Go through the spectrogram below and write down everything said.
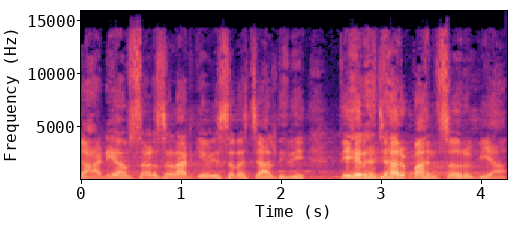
ગાડી આમ સડસડાટ કેવી સરસ ચાલતી હતી. તેર હજાર પાંચસો રૂપિયા.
